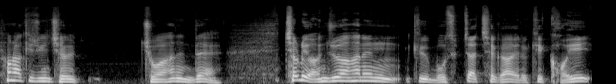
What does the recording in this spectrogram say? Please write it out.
현악기 중에 제일 좋아하는데 첼로 연주하는 그 모습 자체가 이렇게 거의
